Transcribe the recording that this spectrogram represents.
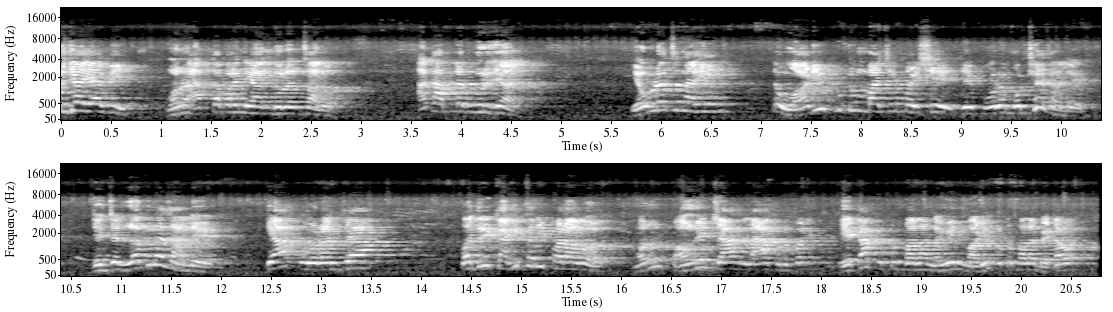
ऊर्जा यावी म्हणून आतापर्यंत हे आंदोलन चालू आता आपल्यात ऊर्जा आहे. एवढंच नाही तर वाढीव कुटुंबाचे पैसे जे पोरं मोठे झाले ज्यांचे लग्न झाले त्या पोरांच्या पदरी काहीतरी पडावं म्हणून पावणे चार लाख रुपये एका कुटुंबाला नवीन वाढीव कुटुंबाला भेटावं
